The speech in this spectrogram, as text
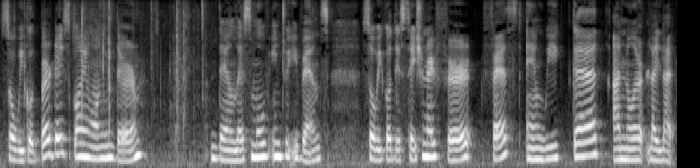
So we got birthdays going on in there. Then let's move into events. So we got the stationery fair fest and we got another like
